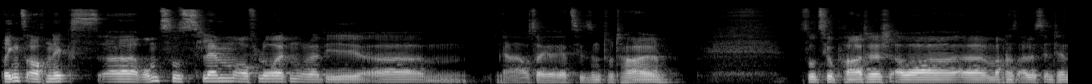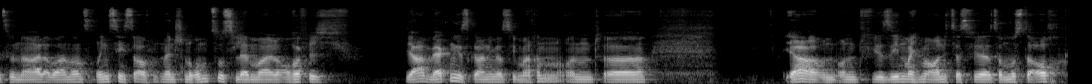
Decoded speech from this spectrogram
bringt's auch nix, äh, rumzuslammen auf Leuten oder die, ähm, ja, außer jetzt, die sind total soziopathisch, aber äh, machen das alles intentional. Aber ansonsten bringt's nichts auf Menschen rumzuslammen, weil häufig, ja, merken die es gar nicht, was sie machen und, äh, ja, und, und wir sehen manchmal auch nicht, dass wir, so musste auch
